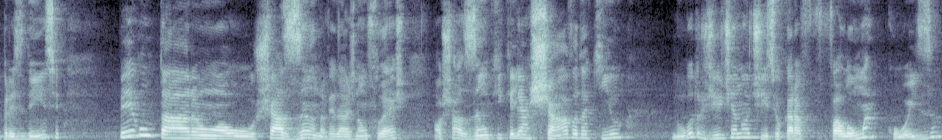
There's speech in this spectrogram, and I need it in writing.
presidência, perguntaram ao Shazam, na verdade não Flash, ao Shazam o que, que ele achava daquilo. No outro dia tinha notícia, o cara falou uma coisa,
